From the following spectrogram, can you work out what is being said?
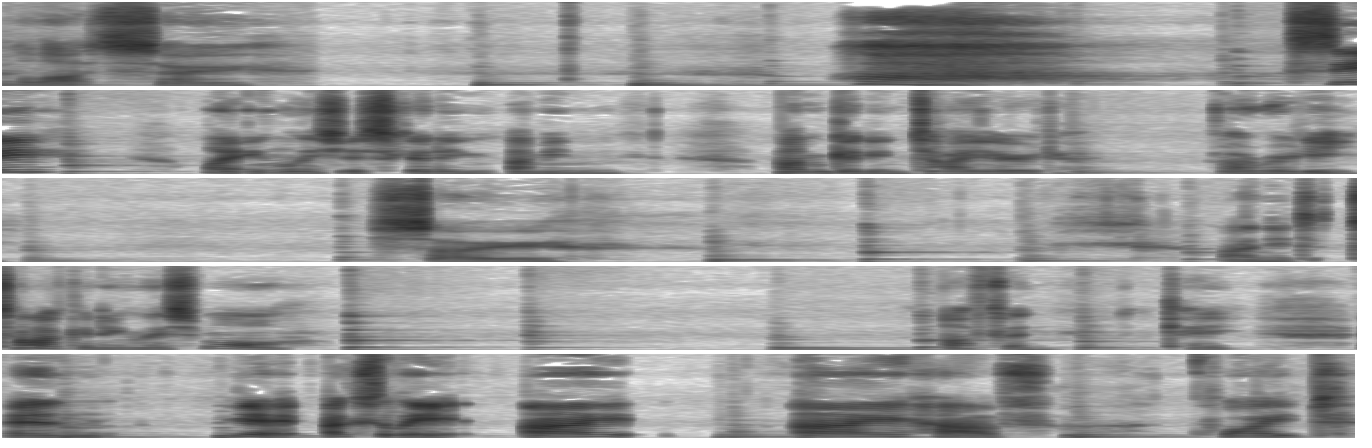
a lot. So, see, my English is getting, I mean, I'm getting tired already. So, I need to talk in English more often, okay? And yeah, actually, I I have quite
